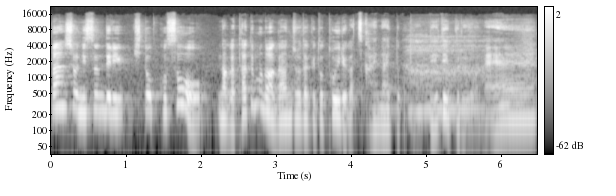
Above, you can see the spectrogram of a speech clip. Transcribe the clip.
マンションに住んでる人こそなんか建物は頑丈だけどトイレが使えないってことが出てくるよね。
